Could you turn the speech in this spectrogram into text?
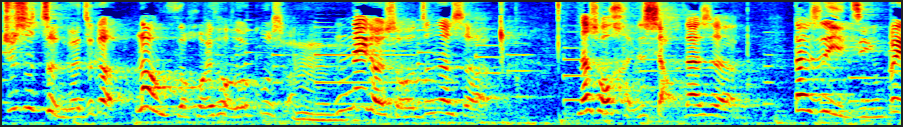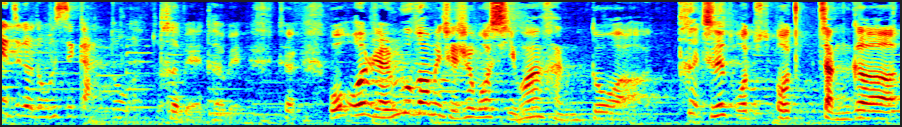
就是整个这个浪子回头的故事吧。嗯那个时候真的是，那时候很小，但是但是已经被这个东西感动了。特别特别特，我我人物方面其实我喜欢很多啊，特其实我我整个《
